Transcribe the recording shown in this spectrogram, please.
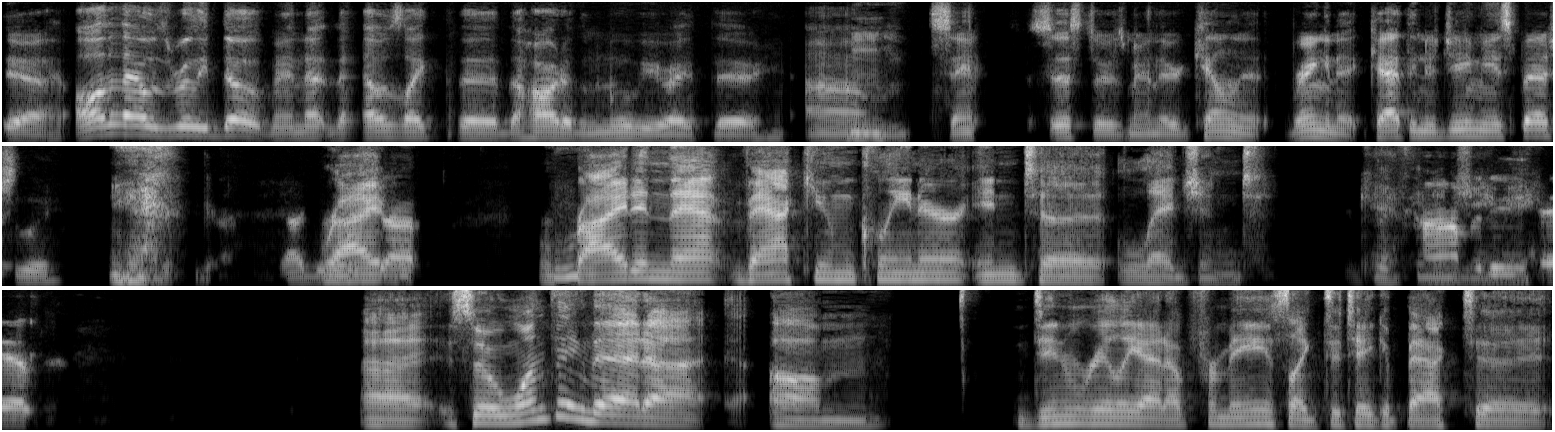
Yeah, all that was really dope, man. That that was like the the heart of the movie right there. Um, Same sisters, man, they're killing it, bringing it. Kathy Najimy especially. Yeah. Gotta give her a Right. Riding that vacuum cleaner into legend. Comedy heaven. Uh, so one thing that uh, um, didn't really add up for me is like to take it back to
